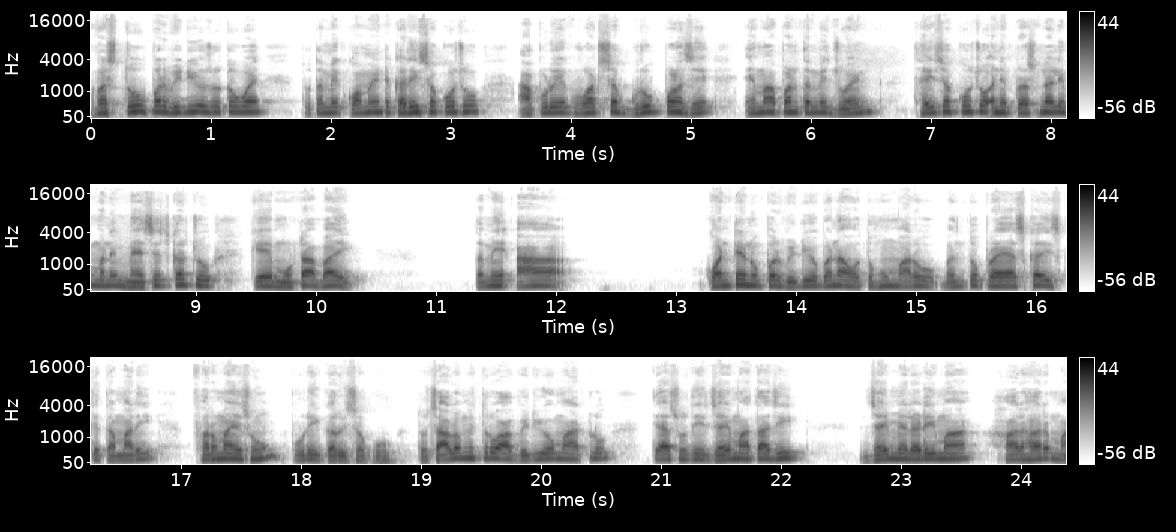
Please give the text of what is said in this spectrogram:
વસ્તુ ઉપર વીડિયો જોતો હોય તો તમે કોમેન્ટ કરી શકો છો. આપણું એક વોટ્સઅપ ગ્રુપ પણ છે. એમાં પણ તમે જોઈન થઈ શકો છો અને પર્સનલી મને મેસેજ કરજો કે, મોટા ભાઈ, તમે આ કોન્ટેન્ટ ઉપર વીડિયો બનાવો તો હું મારો બનતો પ્રયાસ કરીશ કે તમારી ફરમાઈશ હું પૂરી કરી શકું. તો ચાલો મિત્રો, આ વિડીયોમાં આટલું. ત્યાં સુધી જય માતાજી. જય મેલડીમાં. હર હર મહા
